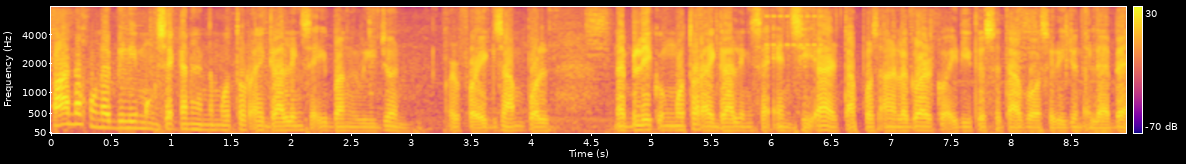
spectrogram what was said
paano kung nabili mong second hand na motor ay galing sa ibang region? Or for example, nabili kong motor ay galing sa NCR tapos ang lugar ko ay dito sa Davao sa Region 11.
